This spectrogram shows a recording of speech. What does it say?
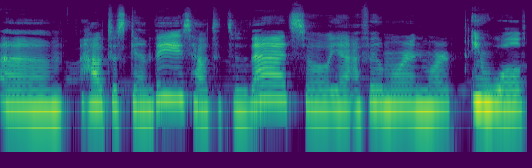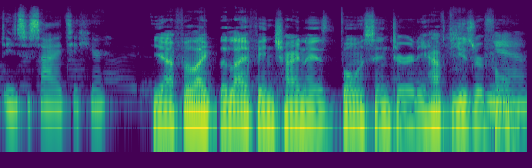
um, how to scan this, how to do that. So yeah, I feel more and more involved in society here. Yeah, I feel like the life in China is phone centered. You have to use your phone Yeah.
